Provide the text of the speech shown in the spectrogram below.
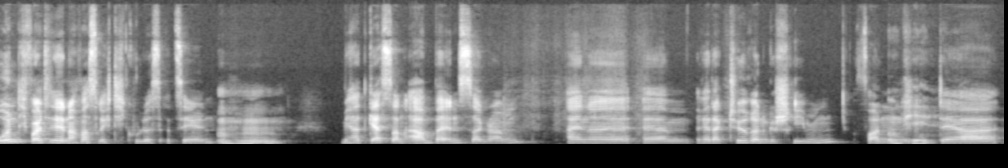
Und ich wollte dir noch was richtig Cooles erzählen. Mhm. Mir hat gestern Abend bei Instagram eine ähm, Redakteurin geschrieben von Okay. der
